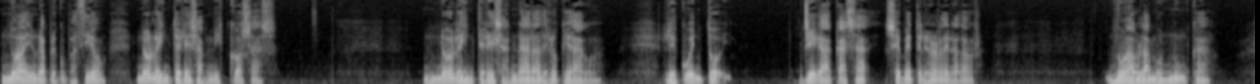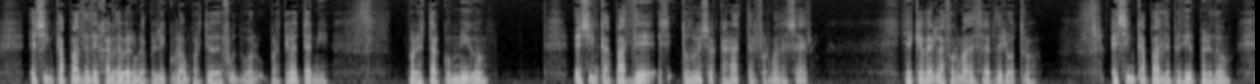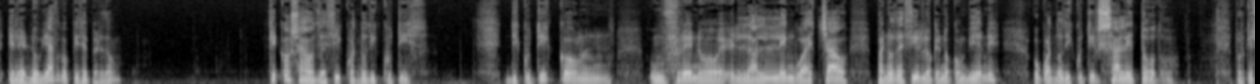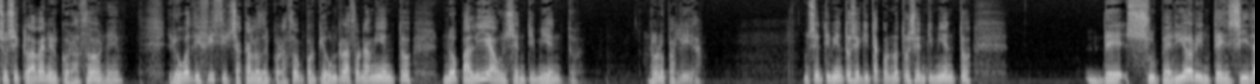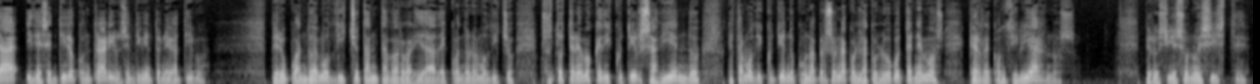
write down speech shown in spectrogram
no hay una preocupación, no le interesan mis cosas, no le interesa nada de lo que hago, le cuento llega a casa, se mete en el ordenador, no hablamos nunca, es incapaz de dejar de ver una película, un partido de fútbol, un partido de tenis, por estar conmigo, es incapaz de... Todo eso es carácter, forma de ser. Y hay que ver la forma de ser del otro. Es incapaz de pedir perdón. En el noviazgo pide perdón. ¿Qué cosa os decís cuando discutís? discutís con un freno en la lengua echado para no decir lo que no conviene, o cuando discutir sale todo, porque eso se clava en el corazón, ¿eh? Y luego es difícil sacarlo del corazón, porque un razonamiento no palía un sentimiento, no lo palía. Un sentimiento se quita con otro sentimiento de superior intensidad y de sentido contrario, un sentimiento negativo. Pero cuando hemos dicho tantas barbaridades, cuando no hemos dicho, nosotros tenemos que discutir sabiendo que estamos discutiendo con una persona con la que luego tenemos que reconciliarnos. Pero si eso no existe,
